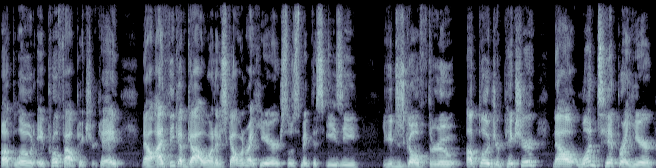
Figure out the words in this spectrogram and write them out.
upload a profile picture Okay, now I think I've got one. I just got one right here So let's make this easy. You can just go through upload your picture. Now one tip right here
